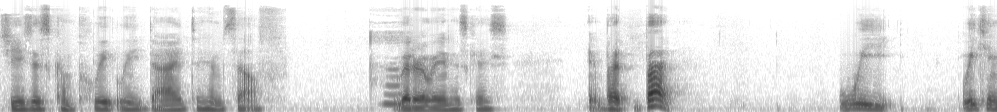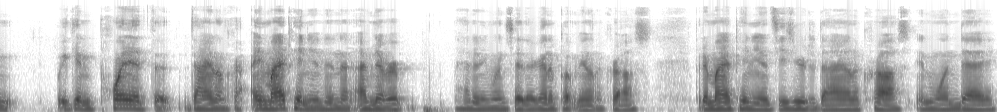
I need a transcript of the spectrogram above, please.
Jesus completely died to himself, uh, literally in his case but but we we can we can point at the dying on the cross. In my opinion, and I've never had anyone say they're going to put me on a cross, but in my opinion, it's easier to die on a cross in one day,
